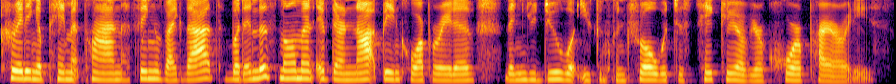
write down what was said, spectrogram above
creating a payment plan, things like that. But in this moment, if they're not being cooperative, then you do what you can control, which is take care of your core priorities.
